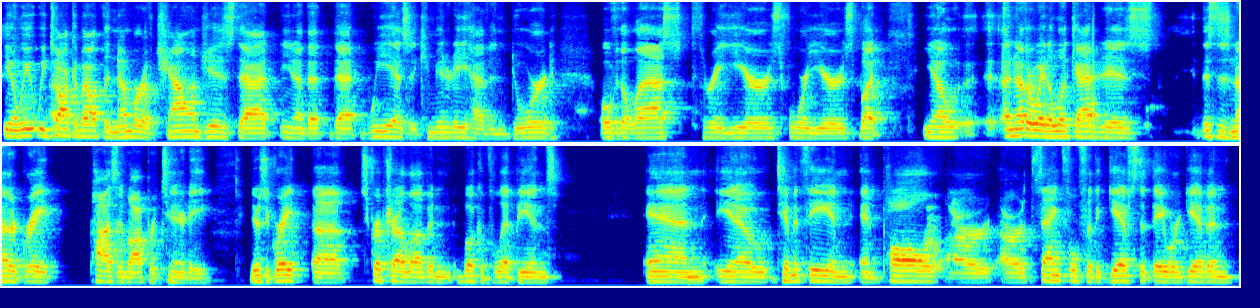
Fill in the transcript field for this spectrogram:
you know, we, we talk um, about the number of challenges that, you know, that, that we as a community have endured over the last three years, four years. But, you know, another way to look at it is this is another great positive opportunity. There's a great uh, scripture I love in the book of Philippians. And, you know, Timothy and, and Paul are, are thankful for the gifts that they were given.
